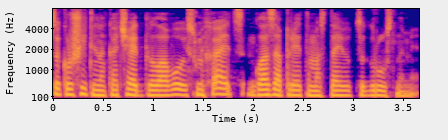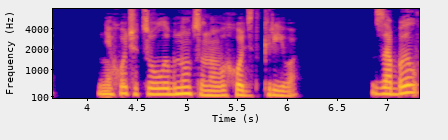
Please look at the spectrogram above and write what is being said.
Сокрушительно качает головой, усмехается, глаза при этом остаются грустными. Мне хочется улыбнуться, но выходит криво. Забыл?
